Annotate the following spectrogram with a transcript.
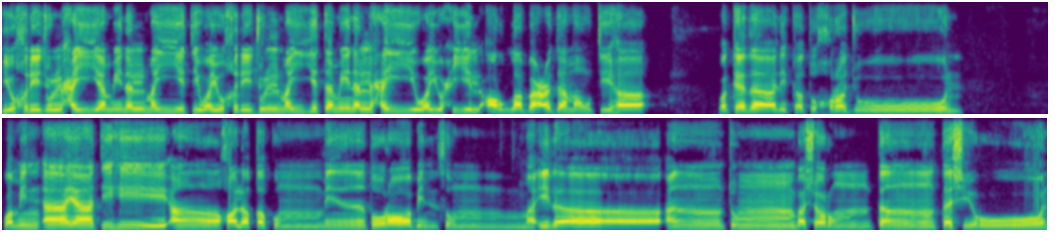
يخرج الحي من الميت ويخرج الميت من الحي ويحيي الأرض بعد موتها. وكذلك تخرجون. ومن آياته أن خلقكم من تراب ثم إذا أنتم بشر تنتشرون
